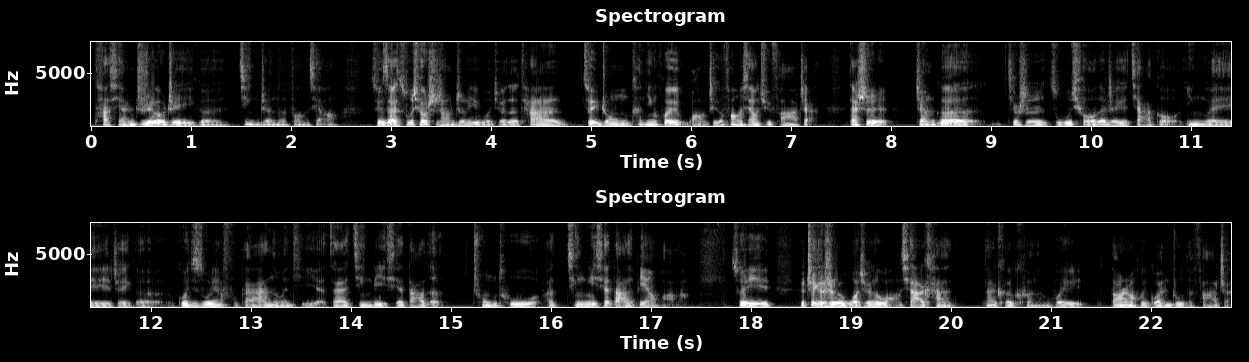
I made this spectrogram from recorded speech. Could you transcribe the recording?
他显然只有这一个竞争的方向，所以在足球市场这里，我觉得他最终肯定会往这个方向去发展。但是整个就是足球的这个架构，因为这个国际足联腐败案的问题，也在经历一些大的冲突，呃，经历一些大的变化嘛。所以，这个是我觉得往下看，耐克可能会当然会关注的发展。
